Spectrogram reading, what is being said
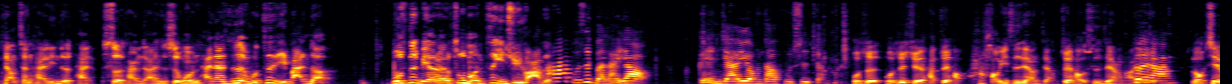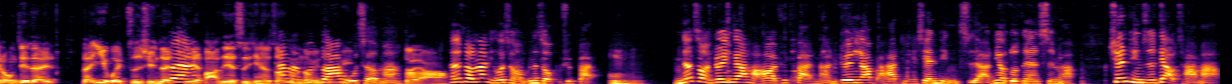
像陈凯琳的贪涉贪的案子，是我们台南市政府自己办的。不是别人，是我们自己举发的。他不是本来要给人家用到副市长吗？我是我是觉得他最好，他好意思这样讲，最好是这样啊。对啊。龙谢龙介在在议会质询，在揭发这些事情的时候，他们不是说他胡扯吗？对啊。他就说：“那你为什么那时候不去办？嗯，你那时候你就应该好好的去办呐，你就应该把他停先停职啊。你有做这件事吗？先停职调查嘛，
